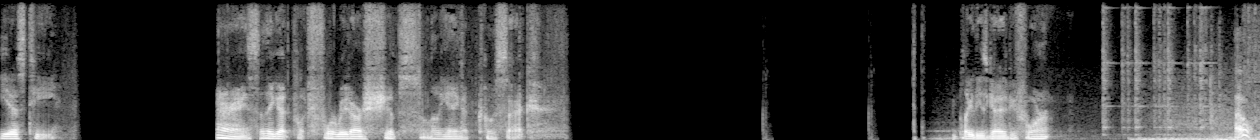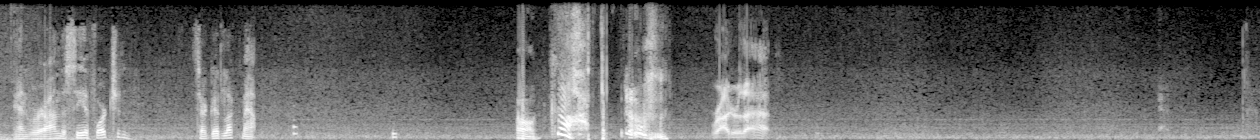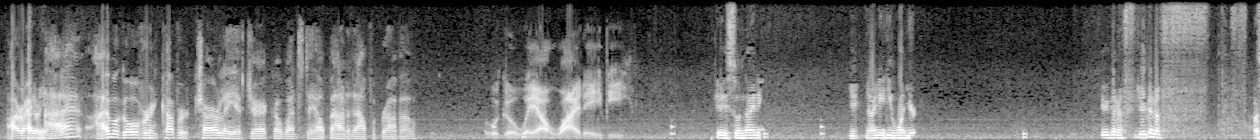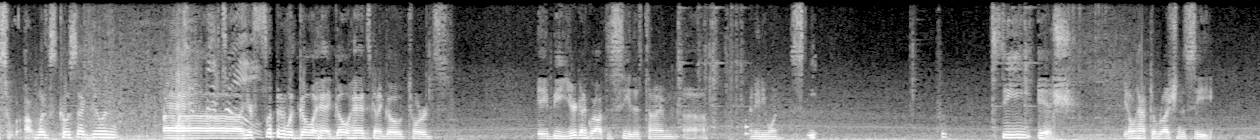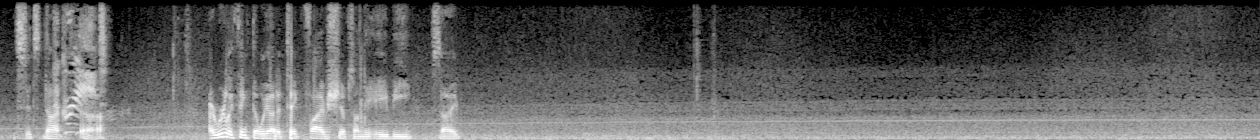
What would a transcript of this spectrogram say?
EST. All right, so they got what four radar ships, a Loyang, a Cossack. Played these guys before. Oh, and we're on the Sea of Fortune. It's our good luck map. Oh God! Roger that. All I I, I will go over and cover Charlie if Jericho wants to help out at Alpha Bravo. We'll go way out wide AB. Okay, so 90, you- 981. You're you're gonna you're gonna. F- f- uh, so, what's Cossack doing? Uh, you're flipping with go ahead. Go ahead's gonna go towards AB. You're gonna go out to C this time. Uh, 981. C. C ish. You don't have to rush into C. It's it's not. Uh, I really think that we ought to take five ships on the AB side.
